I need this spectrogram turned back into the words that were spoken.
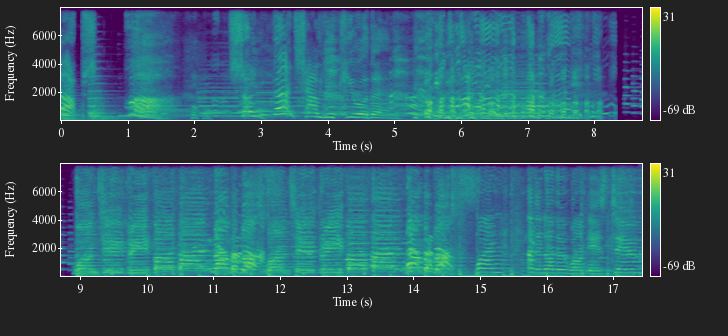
Hiccups. Ah. So that's how you cure them. One, two, three, four, five, number blocks. One, two, three, four, five, number blocks. One, and another one is two,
